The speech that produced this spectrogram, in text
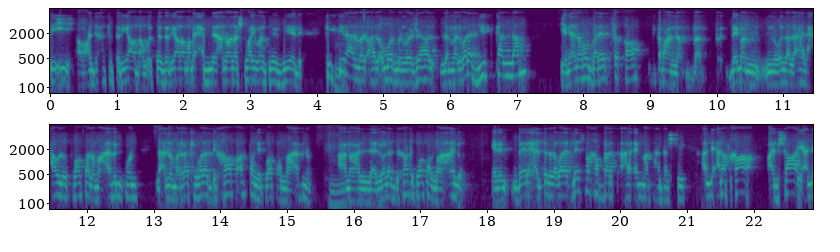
بي إي أو عندي حصة رياضة أو أستاذ الرياضة ما بيحبني لأنه أنا شوي وزني زيادة. في كثير هالأمور بنواجهها لما الولد يتكلم يعني أنا هون بنيت ثقة طبعا دائما بنقول للاهل حاولوا تواصلوا مع ابنكم لأنه مرات الولد بخاف أصلا يتواصل مع ابنه. مع الولد بخاف يتواصل مع أهله يعني امبارح قلت له للولد ليش ما خبرت أمك هذا الشيء؟ قال لي أنا بخاف ام شاي قال لي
